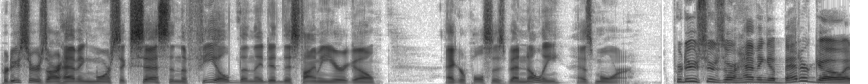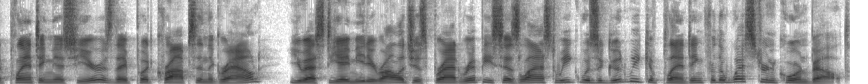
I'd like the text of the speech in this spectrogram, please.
Producers are having more success in the field than they did this time a year ago. AgriPulse's Ben Nuelle has more. Producers are having a better go at planting this year as they put crops in the ground. USDA meteorologist Brad Rippey says last week was a good week of planting for the western corn belt.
